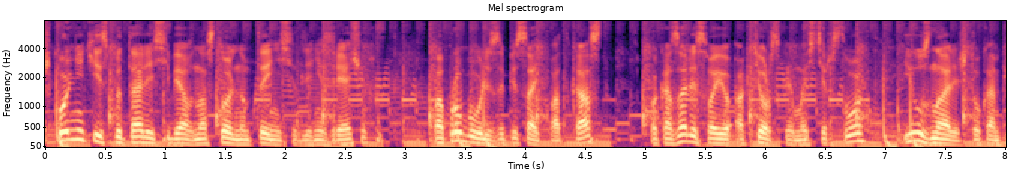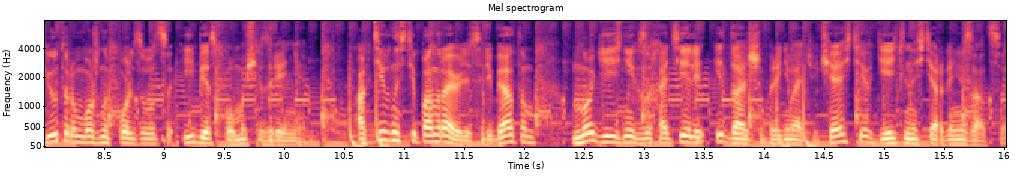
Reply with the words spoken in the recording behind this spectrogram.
Школьники испытали себя в настольном теннисе для незрячих, попробовали записать подкаст, показали свое актерское мастерство и узнали, что компьютером можно пользоваться и без помощи зрения. Активности понравились ребятам, многие из них захотели и дальше принимать участие в деятельности организации.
